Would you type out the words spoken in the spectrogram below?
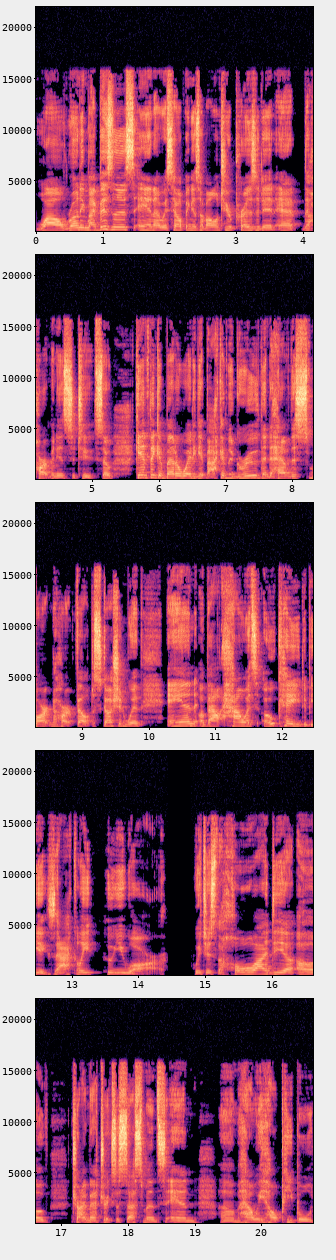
while running my business. And I was helping as a volunteer president at the Hartman Institute. So can't think a better way to get back in the groove than to have this smart and heartfelt discussion with Anne about how it's okay to be exactly who you are which is the whole idea of TriMetrix assessments and um, how we help people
